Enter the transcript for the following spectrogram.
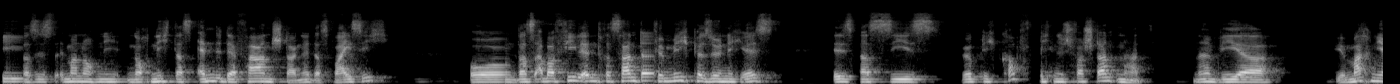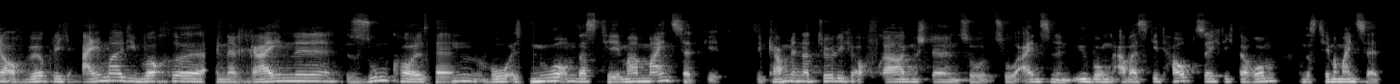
Kilo, das ist immer noch nicht, noch nicht das Ende der Fahnenstange, das weiß ich. Und was aber viel interessanter für mich persönlich ist, ist, dass sie es wirklich kopftechnisch verstanden hat. Ne, wir, wir machen ja auch wirklich einmal die Woche eine reine Zoom-Call, wo es nur um das Thema Mindset geht. Sie kann mir natürlich auch Fragen stellen zu, zu einzelnen Übungen, aber es geht hauptsächlich darum, um das Thema Mindset.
